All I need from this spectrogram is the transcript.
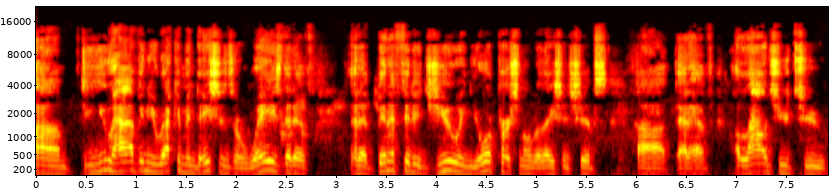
um, do you have any recommendations or ways that have that have benefited you in your personal relationships uh, that have allowed you to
